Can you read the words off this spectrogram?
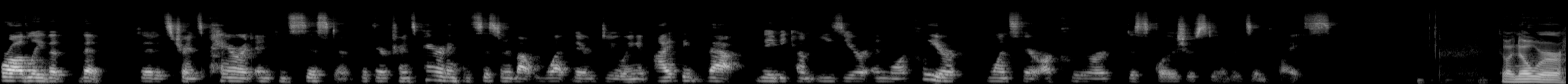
broadly that, that, that it's transparent and consistent, that they're transparent and consistent about what they're doing. And I think that may become easier and more clear once there are clearer disclosure standards in place. So I know we're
